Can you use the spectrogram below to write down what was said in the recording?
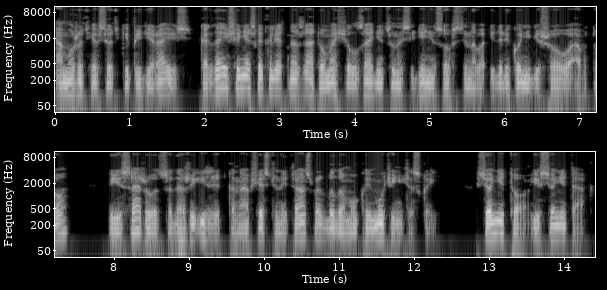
А может, я все-таки придираюсь? Когда еще несколько лет назад умащивал задницу на сиденье собственного и далеко не дешевого авто, пересаживаться даже изредка на общественный транспорт было мукой мученической. Все не то и все не так.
